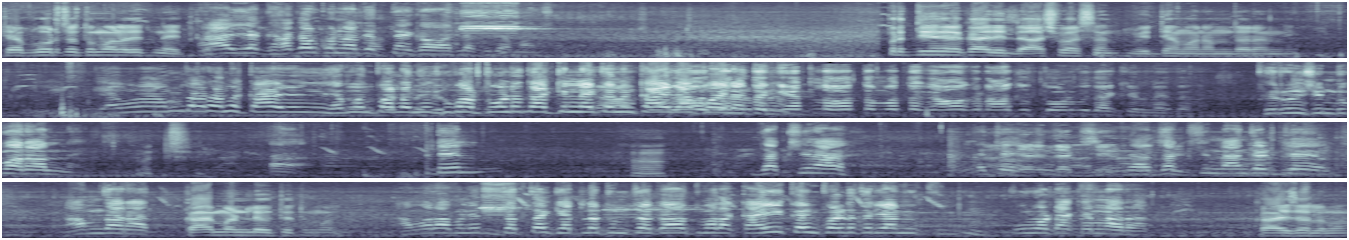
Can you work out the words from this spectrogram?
त्या बोरचं तुम्हाला देत नाहीत का? हा एक घागर कोणाला देत नाही गावातल्या सुद्धा माणसं प्रतिनिधीने काय दिलं आश्वासन विद्यमान आमदारांनी? त्यामुळे आमदारानं काय हेमंत पाटलांनी तुम्हाला तोंड दाखल नाही त्यानं काय दाखवायला त्यांनी? घेतलं होतं मग तर गावाकडे अजून तोंड बी दाखल नाही त्यानं. फिरून शिंदू आलं नाही. अच्छा. हा. पाटील? हां. दक्षिण याचे दक्षिण नांदेडचे आमदार आहात काय म्हणले होते तुम्हाला? आम्हाला म्हणजे दत्तक घेतलं तुमचं गाव तुम्हाला काही कमी पडलं तरी आम्ही पुरवठा करणार आहात. काय झालं मग?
